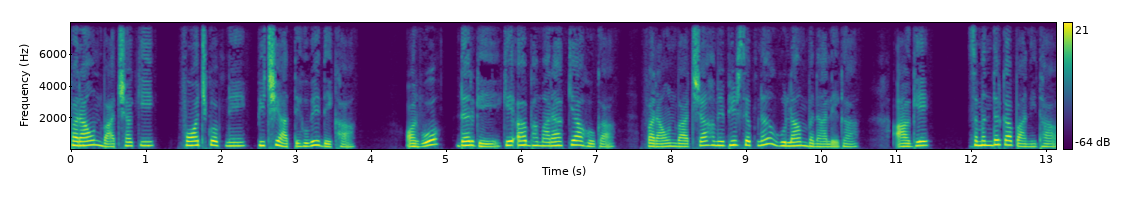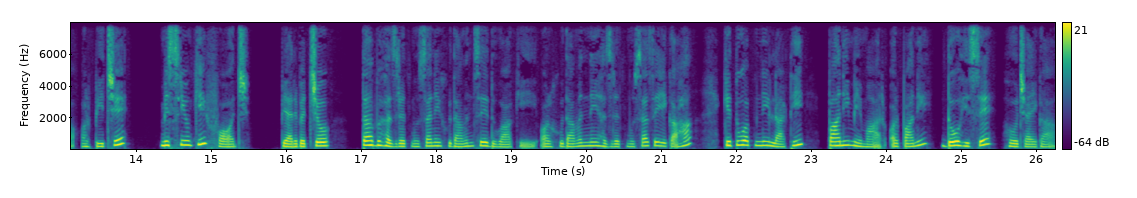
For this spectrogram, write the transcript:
فراؤن بادشاہ کی فوج کو اپنے پیچھے آتے ہوئے دیکھا اور وہ ڈر گئے کہ اب ہمارا کیا ہوگا۔ فراؤن بادشاہ ہمیں پھر سے اپنا غلام بنا لے گا۔ آگے سمندر کا پانی تھا اور پیچھے مصریوں کی فوج۔ پیارے بچوں تب حضرت موسا نے خداون سے دعا کی اور خداون نے حضرت موسا سے یہ کہا کہ تو اپنی لاٹھی پانی میں مار اور پانی دو حصے ہو جائے گا۔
